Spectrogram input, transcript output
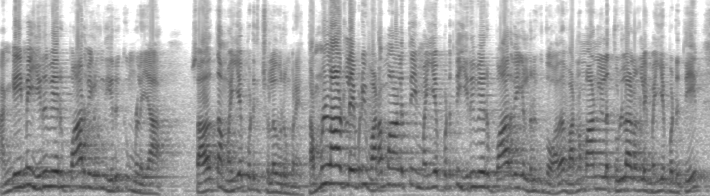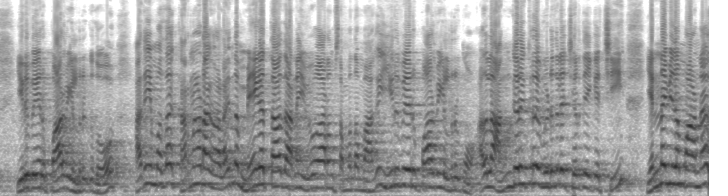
அங்கேயுமே இருவேறு பார்வைகள் வந்து இருக்கும் இல்லையா ஸோ அதை தான் மையப்படுத்தி சொல்ல விரும்புகிறேன் தமிழ்நாட்டில் எப்படி வடமாநிலத்தை மையப்படுத்தி இருவேறு பார்வைகள் இருக்குதோ அதாவது வடமாநில தொழிலாளர்களை மையப்படுத்தி இருவேறு பார்வைகள் இருக்குதோ அதே மாதிரி தான் கர்நாடகாவில் இந்த மேகதாது அணை விவகாரம் சம்பந்தமாக இருவேறு பார்வைகள் இருக்கும். அதில் அங்கே இருக்கிற விடுதலை சிறுத்தை கட்சி என்ன விதமான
